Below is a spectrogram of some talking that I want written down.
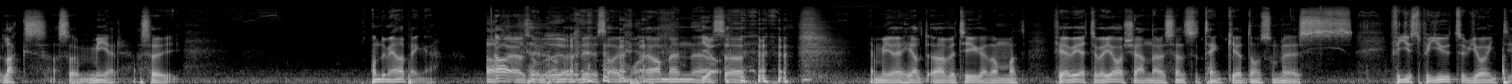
lax, alltså mer. Alltså, om du menar pengar. Ja, ja, så, det, ja. det, det sa jag. Ja, men alltså. Ja, men jag är helt övertygad om att, för jag vet ju vad jag tjänar sen så tänker jag att de som är, för just på YouTube, jag är inte,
